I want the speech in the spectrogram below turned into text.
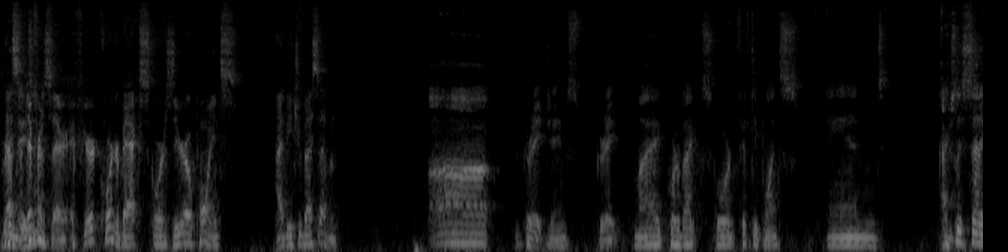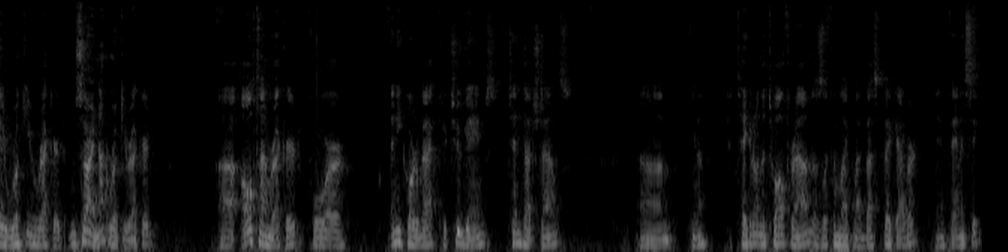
Pretty that's the difference there. If your quarterback scores zero points, I beat you by seven. Uh, great, James. Great. My quarterback scored 50 points and actually set a rookie record. I'm sorry, not rookie record. Uh, all-time record for any quarterback through two games, 10 touchdowns. Um, you know, taking him in the 12th round is looking like my best pick ever in fantasy.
